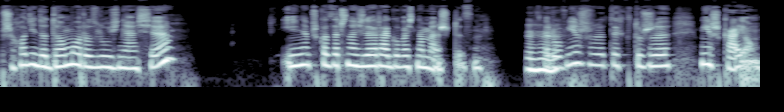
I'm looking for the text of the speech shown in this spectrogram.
przychodzi do domu, rozluźnia się i na przykład zaczyna źle reagować na mężczyzn. Mhm. Również tych, którzy mieszkają.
